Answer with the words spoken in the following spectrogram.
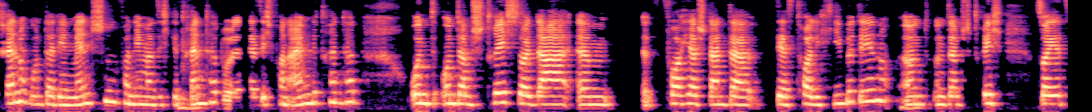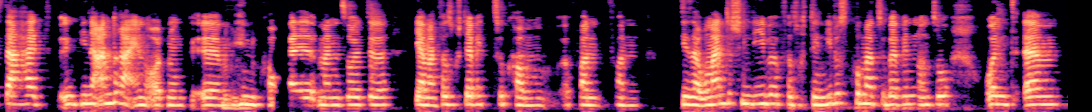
Trennung unter den Menschen, von denen man sich getrennt mhm. hat oder der sich von einem getrennt hat. Und unterm Strich soll da ähm, äh, vorher stand da, der ist toll, ich liebe den. Mhm. Und unterm Strich soll jetzt da halt irgendwie eine andere Einordnung ähm, mhm. hinkommen, weil man sollte, ja, man versucht ja wegzukommen von, von dieser romantischen Liebe, versucht den Liebeskummer zu überwinden und so. Und ähm,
